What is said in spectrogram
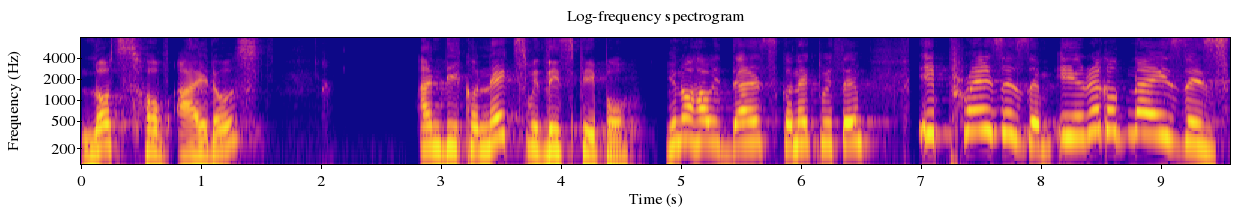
lots of idols. and he connects with these people. You know how he does connect with them? He praises them, he recognizes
